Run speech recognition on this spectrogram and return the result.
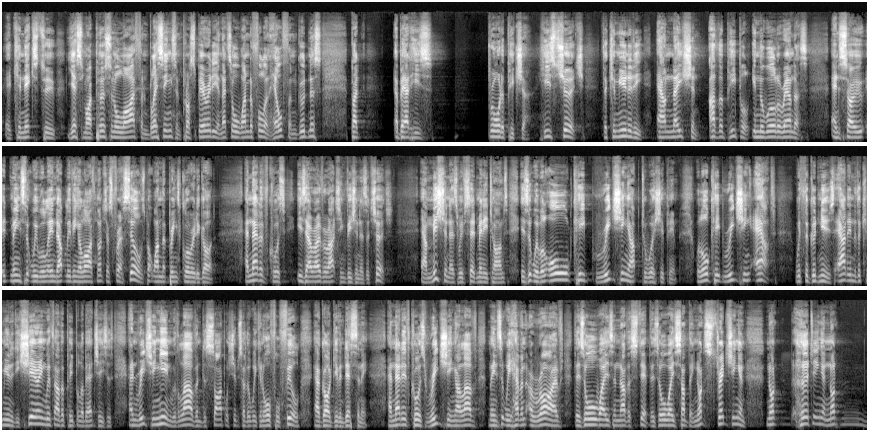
It connects to, yes, my personal life and blessings and prosperity, and that's all wonderful, and health and goodness, but about his broader picture, his church, the community, our nation, other people in the world around us. And so it means that we will end up living a life not just for ourselves, but one that brings glory to God. And that, of course, is our overarching vision as a church. Our mission, as we've said many times, is that we will all keep reaching up to worship Him. We'll all keep reaching out with the good news, out into the community, sharing with other people about Jesus, and reaching in with love and discipleship so that we can all fulfill our God given destiny. And that, of course, reaching, I love, means that we haven't arrived. There's always another step, there's always something, not stretching and not hurting and not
